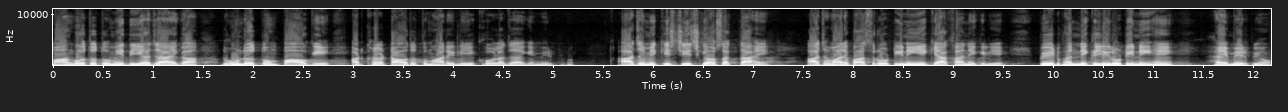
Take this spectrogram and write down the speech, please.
मांगो तो तुम्हें दिया जाएगा, ढूंढो तुम पाओगे और खटकाओ तो तुम्हारे लिए खोला जाएगा मेरे आज हमें किस चीज़ की आवश्यकता है? आज हमारे पास रोटी नहीं है क्या खाने के लिए? पेट भरने के लिए रोटी नहीं है? है मेरे प्यो,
